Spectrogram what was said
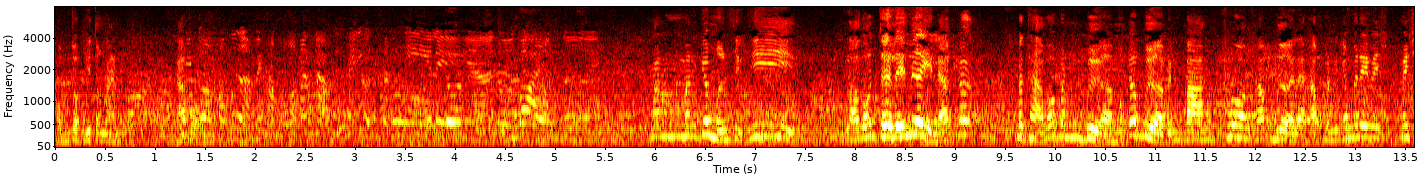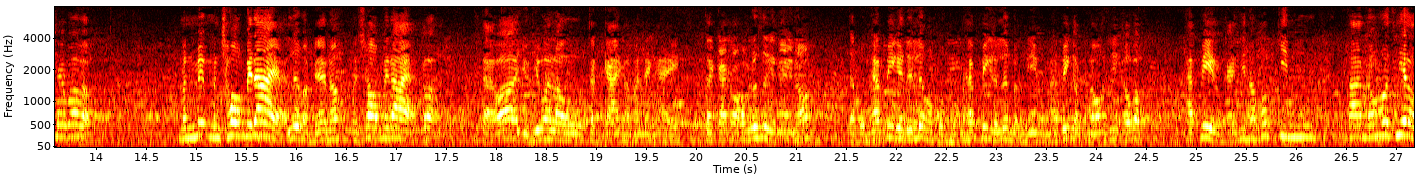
ผมจบที่ตรงนั้นครับผมเขาเบื่อไหมคะเพราะว่ามันแบบไม่หยุดสักทีอะไรอย่างเงี้ยโดนบ่อยเลยมันมันก็เหมือนสิ่งที่เราต้องเจอเรื่อยๆอยู่แล้วก็ มันถามว่ามันเบื่อมันก็เบื่อเป็นบางช่วงครับเบื่อแหละครับ มันก็ไม่ได้ไม่ไม่ใช่ว่าแบบมันไม่มันชอบไม่ได้อะเรื่องแบบเนี้ยเนาะมันชอบไม่ได้อะก็แต่ว่าอยู่ที่ว่าเราจัดการกับมันยังไงจัดการกับความรู้สึกยังไงเนาะแต่ผมแฮปปี้กับในเรื่องของผมผมแฮปปี้กับเรื่องแบบนี้ผมแฮปปี้กับน้องที่เขาแบบแฮปปี้กับการที่น้องเขากินพาน้องเขาเที่ยว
